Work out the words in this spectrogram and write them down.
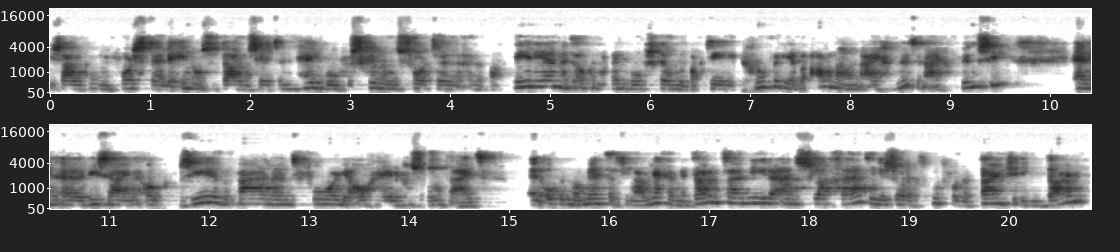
je, zou je kunnen voorstellen, in onze darm zitten een heleboel verschillende soorten bacteriën. Met ook een heleboel verschillende bacteriegroepen. Die hebben allemaal een eigen nut, een eigen functie. En die zijn ook zeer bepalend voor je algehele gezondheid. En op het moment dat je nou lekker met darmtuinieren aan de slag gaat en je zorgt goed voor dat tuintje in je darm,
